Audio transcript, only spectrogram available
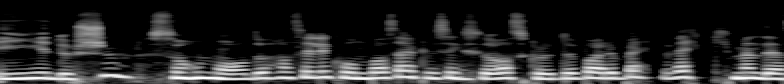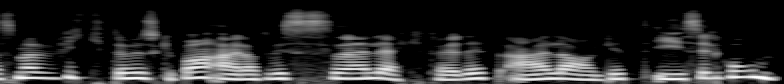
i dusjen, så må du ha silikonbasert, hvis ikke så vasker du det bare vekk. Men det som er viktig å huske på, er at hvis eh, leketøyet ditt er laget i silikon,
